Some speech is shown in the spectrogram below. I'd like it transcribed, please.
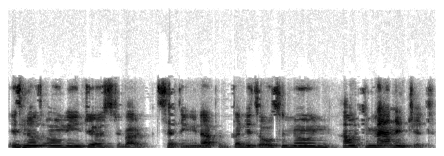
is not only just about setting it up, but it's also knowing how to manage it.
